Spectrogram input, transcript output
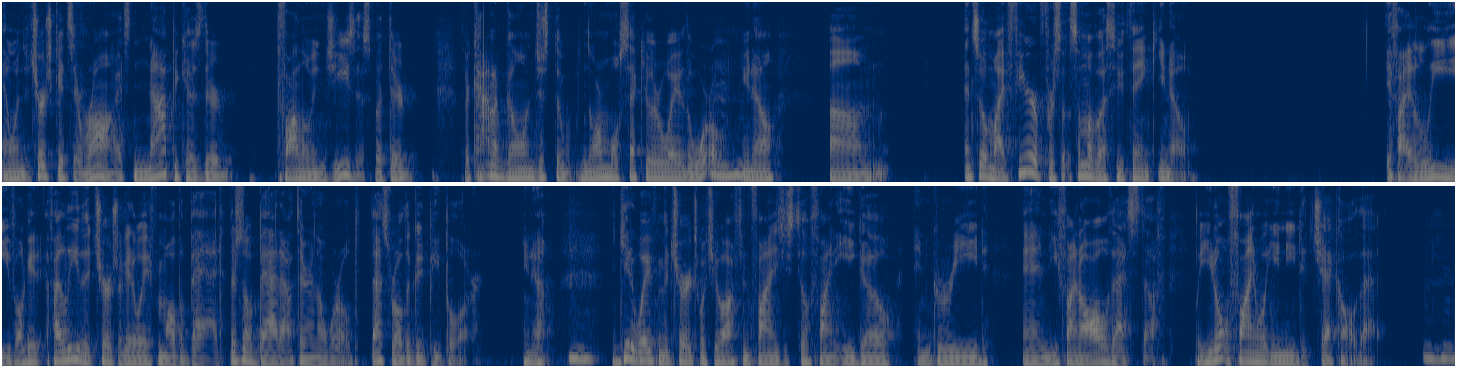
And when the church gets it wrong, it's not because they're following Jesus, but they're they're kind of going just the normal secular way of the world, you know. Um, and so my fear for some of us who think, you know, if I leave, I'll get if I leave the church, I'll get away from all the bad. There's no bad out there in the world. That's where all the good people are. You know, mm-hmm. you get away from the church, what you often find is you still find ego and greed, and you find all of that stuff, but you don't find what you need to check all that. Mm-hmm.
